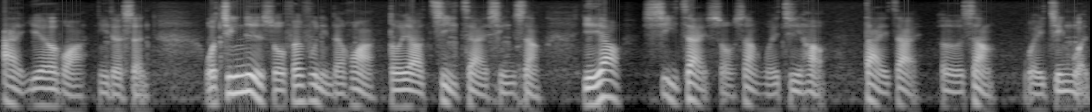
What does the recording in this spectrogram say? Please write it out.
爱耶和华你的神。我今日所吩咐你的话，都要记在心上，也要系在手上为记号，戴在额上为经文。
